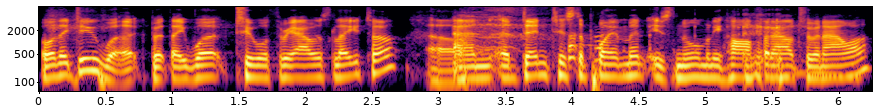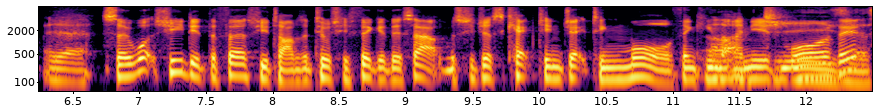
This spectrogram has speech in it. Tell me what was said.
Or they do work, but they work two or three hours later. Oh. And a dentist appointment is normally half an hour to an hour. Yeah. So what she did the first few times until she figured this out was she just kept injecting more, thinking that Oh, I needed more of it.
